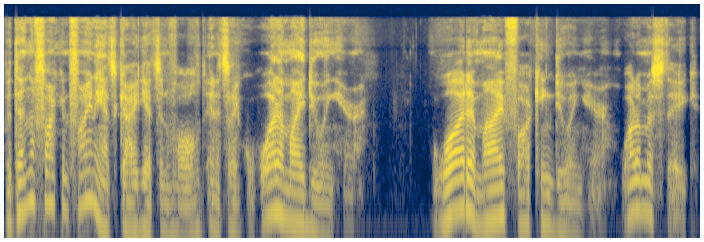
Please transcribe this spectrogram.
but then the fucking finance guy gets involved, and it's like, what am I doing here? What am I fucking doing here? What a mistake.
